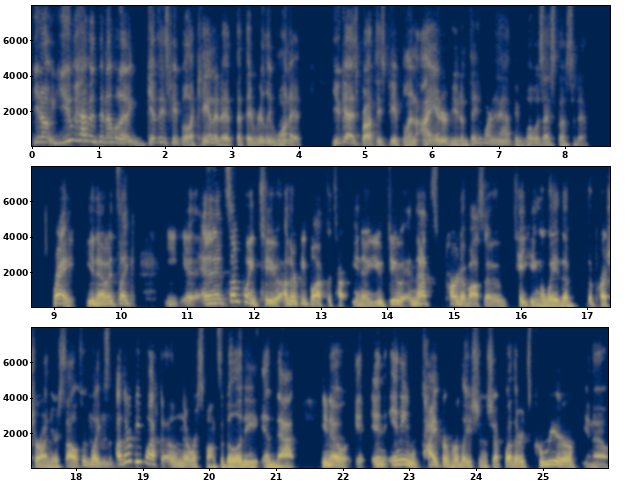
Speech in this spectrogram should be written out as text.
you know, you haven't been able to give these people a candidate that they really wanted. You guys brought these people in. I interviewed them. They weren't happy. What was I supposed to do? Right. You know, it's like, and at some point too other people have to talk you know you do and that's part of also taking away the the pressure on yourself. Is like mm-hmm. other people have to own their responsibility in that you know in any type of relationship whether it's career you know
